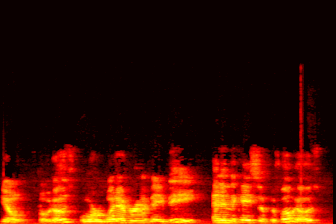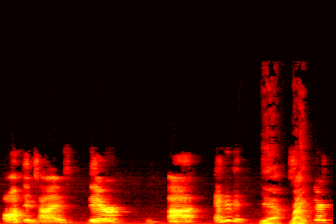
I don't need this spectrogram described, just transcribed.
you know, photos or whatever it may be. And in the case of the photos, oftentimes they're uh, edited. Yeah, right. They're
